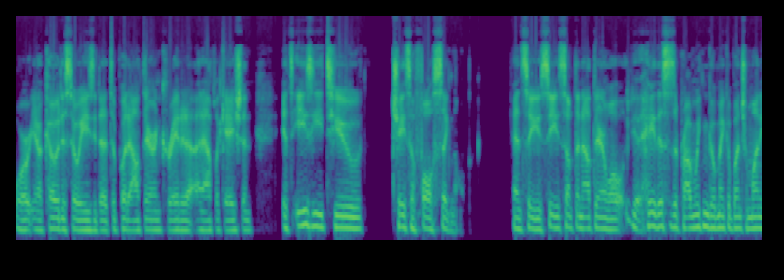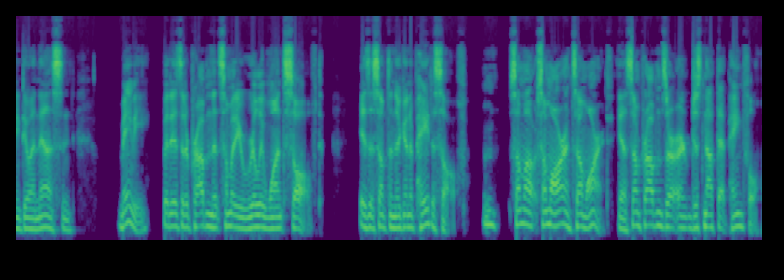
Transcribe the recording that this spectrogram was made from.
or, you know, code is so easy to, to put out there and create a, an application. It's easy to chase a false signal. And so you see something out there and well, hey, this is a problem. We can go make a bunch of money doing this. And maybe, but is it a problem that somebody really wants solved? Is it something they're going to pay to solve? Some are, some are and some aren't. You know, some problems are, are just not that painful.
